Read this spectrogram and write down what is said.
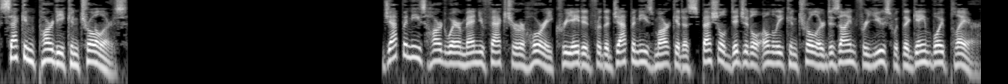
Second-party controllers Japanese hardware manufacturer Hori created for the Japanese market a special digital-only controller designed for use with the Game Boy Player.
